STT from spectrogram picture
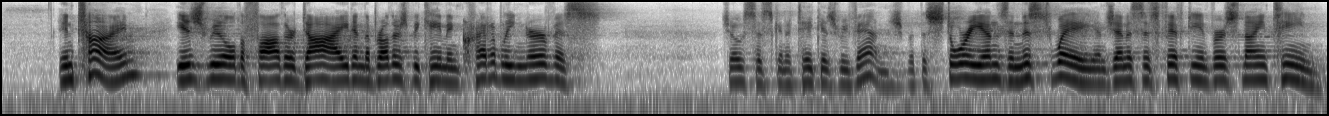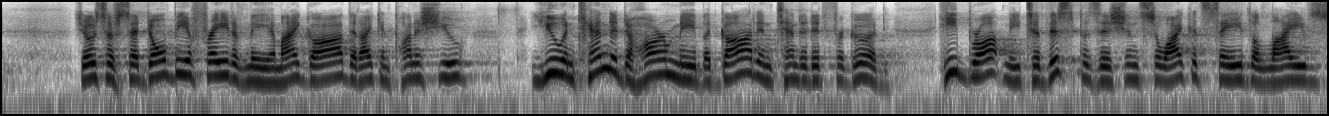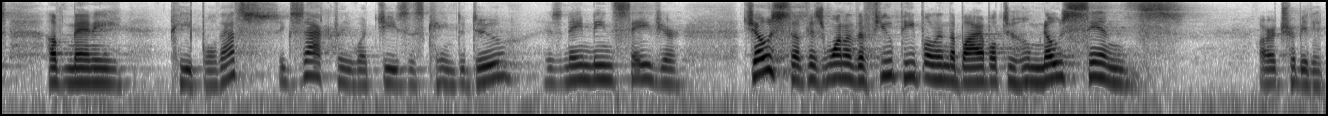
In time, Israel, the father, died, and the brothers became incredibly nervous. Joseph's going to take his revenge. But the story ends in this way in Genesis 50 and verse 19. Joseph said, Don't be afraid of me. Am I God that I can punish you? You intended to harm me, but God intended it for good. He brought me to this position so I could save the lives of many people. That's exactly what Jesus came to do. His name means Savior. Joseph is one of the few people in the Bible to whom no sins are attributed.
